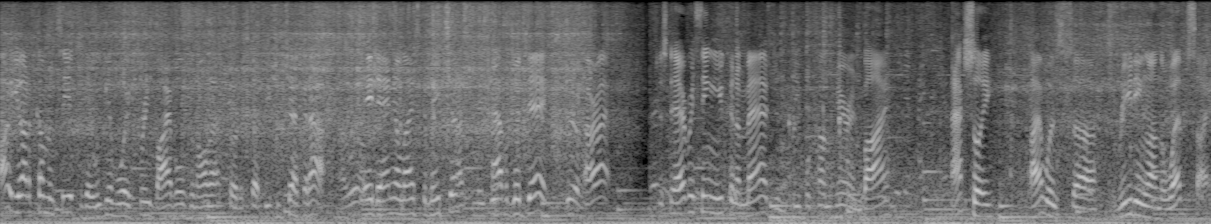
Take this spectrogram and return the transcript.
Oh, you ought to come and see it today. We give away free Bibles and all that sort of stuff. You should check it out. I will. Hey, Daniel, nice to meet you. Nice to meet you. Have a good day. You too. All right. Just everything you can imagine, people come here and buy. Actually, I was uh, reading on the website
